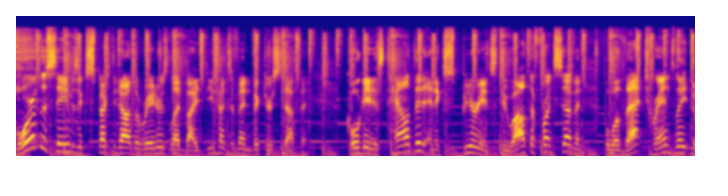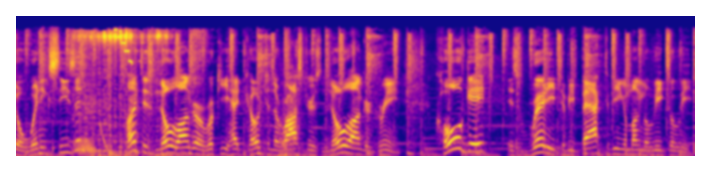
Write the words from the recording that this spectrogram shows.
more of the same is expected out of the Raiders, led by defensive end Victor Steffen. Colgate is talented and experienced throughout the front seven, but will that translate into a winning season? Hunt is no longer a rookie head coach, and the roster is no longer green. Colgate is ready to be back to being among the league's elite.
